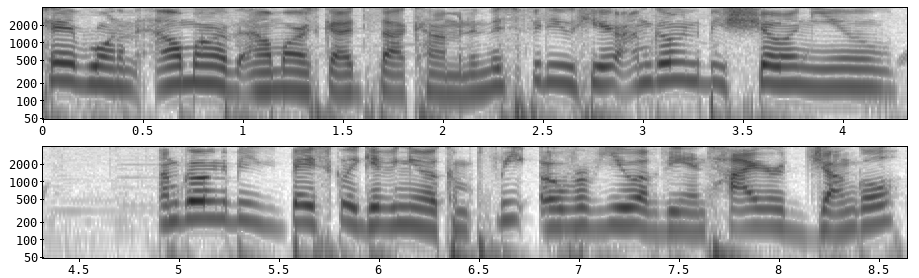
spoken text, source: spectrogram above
Hey everyone, I'm Almar of almarsguides.com and in this video here I'm going to be showing you I'm going to be basically giving you a complete overview of the entire jungle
